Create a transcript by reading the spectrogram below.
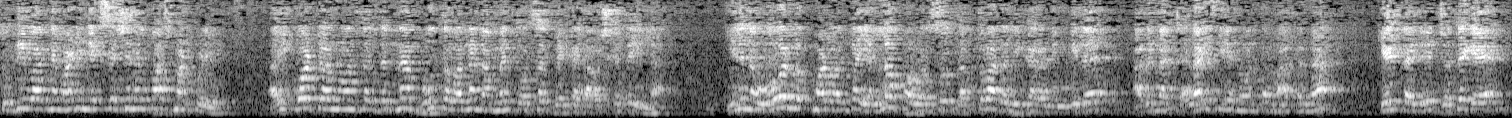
ಸುಗ್ರೀವಾಜ್ಞೆ ಮಾಡಿ ನೆಕ್ಸ್ಟ್ ಸೆಷನ್ ಅಲ್ಲಿ ಪಾಸ್ ಮಾಡ್ಕೊಳ್ಳಿ. ಹೈಕೋರ್ಟ್ ಅನ್ನುವಂಥದ್ದನ್ನ ಭೂತವನ್ನ ನಮ್ಮ ಮೇಲೆ ತೋರ್ಸಕ್ ಬೇಕಾದ ಅವಶ್ಯಕತೆ ಇಲ್ಲ. ಇದನ್ನ ಓವರ್ ಲುಕ್ ಮಾಡುವಂತ ಎಲ್ಲಾ ಪವರ್ಸ್ ದತ್ತವಾದ ಅಧಿಕಾರ ನಿಮ್ಗಿದೆ. ಅದನ್ನ ಚಲಾಯಿಸಿ ಅನ್ನುವಂತ ಮಾತನ್ನ ಕೇಳ್ತಾ ಇದ್ದೀವಿ ಜೊತೆಗೆ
